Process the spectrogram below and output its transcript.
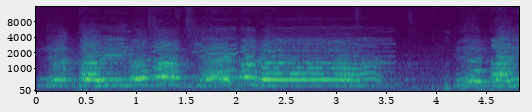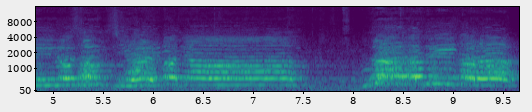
그 따위로 정치할 거면 그 따위로 정치할 거면 나가 뒤져라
